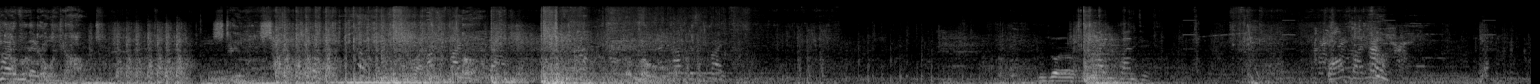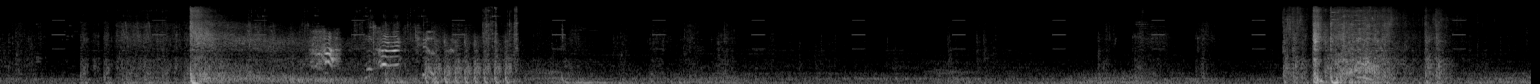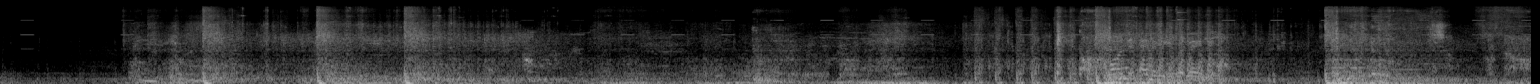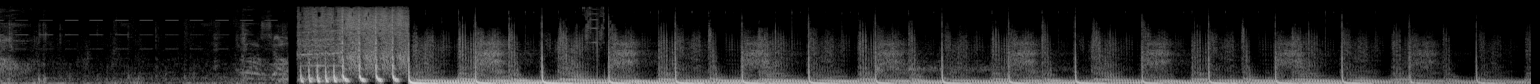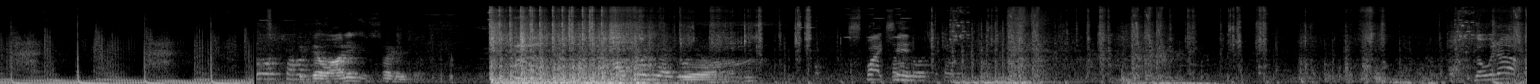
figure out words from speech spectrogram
Turn the Going out. Still in sight. Have. Enjoy us. Spike planted. Bomb buddy. If the wall is destroyed. I told you, I told you. Spike's in. Going up.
